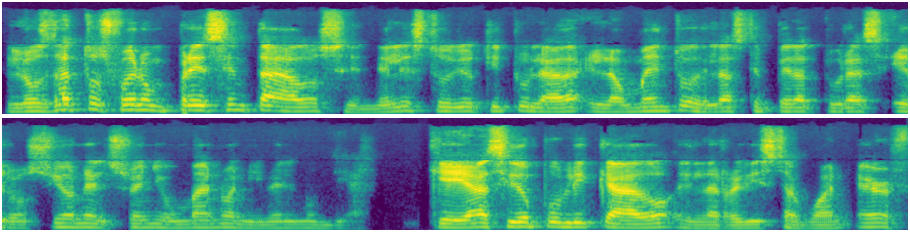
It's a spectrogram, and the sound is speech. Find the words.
Los datos fueron presentados en el estudio titulado El aumento de las temperaturas erosiona el sueño humano a nivel mundial, que ha sido publicado en la revista One Earth.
